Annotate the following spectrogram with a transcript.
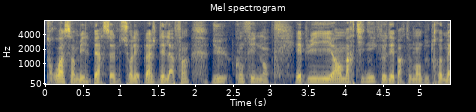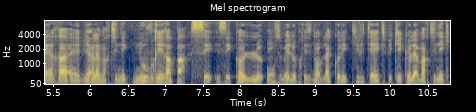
300 000 personnes sur les plages dès la fin du confinement. Et puis en Martinique, le département d'outre-mer, eh bien la Martinique n'ouvrira pas ses écoles le 11 mai. Le président de la collectivité a expliqué que la Martinique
